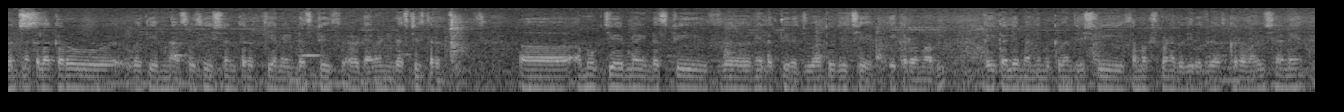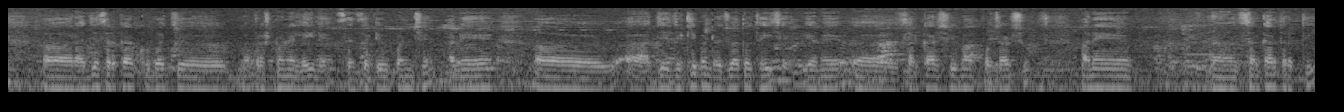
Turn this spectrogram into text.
રત્ન કલાકારો વતી એમના એસોસિએશન તરફથી અને ઇન્ડસ્ટ્રીઝ ડાયમંડ ઇન્ડસ્ટ્રીઝ તરફથી અમુક જે એમના ઇન્ડસ્ટ્રીઝને લગતી રજૂઆતો જે છે એ કરવામાં આવી. ગઈકાલે માનનીય મુખ્યમંત્રી શ્રી સમક્ષ પણ બધી રજૂઆત કરવામાં આવી છે અને રાજ્ય સરકાર ખૂબ જ પ્રશ્નોને લઈને સેન્સિટિવ પણ છે અને આજે જેટલી પણ રજૂઆતો થઈ છે એ અમે સરકારશ્રીમાં પહોંચાડશું અને સરકાર તરફથી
